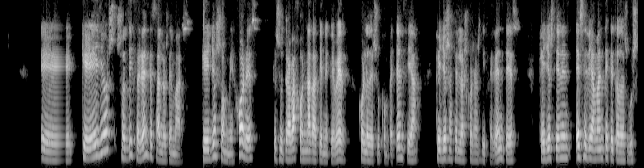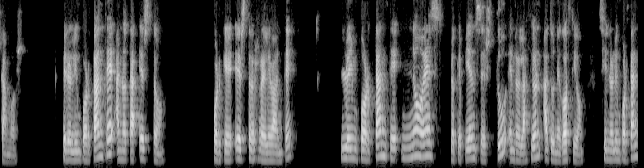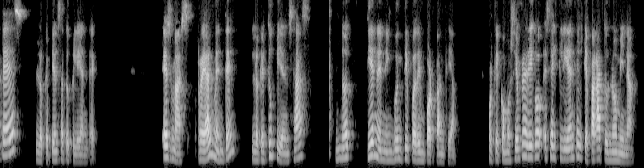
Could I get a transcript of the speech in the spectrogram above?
eh, que ellos son diferentes a los demás, que ellos son mejores, que su trabajo nada tiene que ver con lo de su competencia, que ellos hacen las cosas diferentes, que ellos tienen ese diamante que todos buscamos. Pero lo importante, anota esto, porque esto es relevante, lo importante no es lo que pienses tú en relación a tu negocio, sino lo importante es lo que piensa tu cliente. Es más, realmente lo que tú piensas no tiene ningún tipo de importancia, porque como siempre digo, es el cliente el que paga tu nómina.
